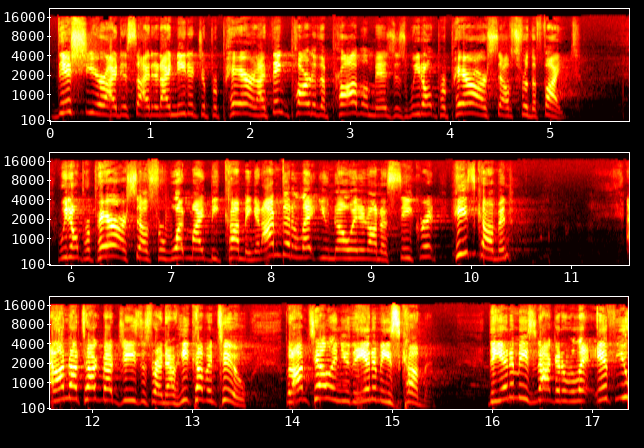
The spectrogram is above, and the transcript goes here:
this year I decided I needed to prepare. And I think part of the problem is, is we don't prepare ourselves for the fight we don't prepare ourselves for what might be coming. And I'm going to let you know in it on a secret, he's coming. And I'm not talking about Jesus right now, he's coming too. But I'm telling you, the enemy's coming. The enemy's not going to relent. If you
